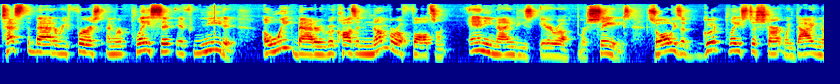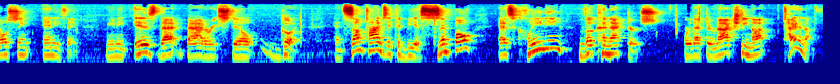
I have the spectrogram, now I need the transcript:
test the battery first and replace it if needed. A weak battery will cause a number of faults on any 90s era Mercedes. So always a good place to start when diagnosing anything, meaning is that battery still good? And sometimes it could be as simple as cleaning the connectors or that they're actually not tight enough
